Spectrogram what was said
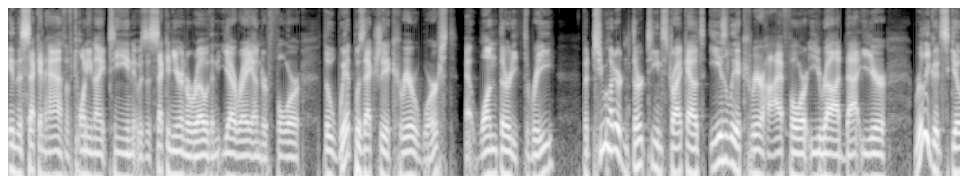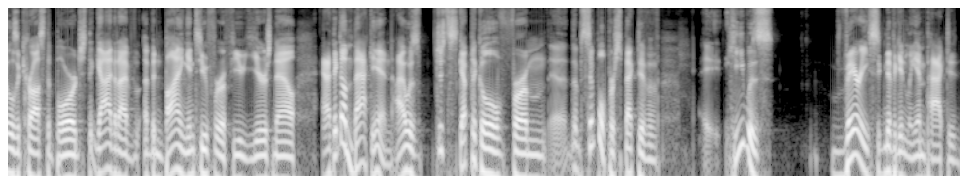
in the second half of 2019. It was the second year in a row with an ERA under four. The whip was actually a career worst at 133, but 213 strikeouts, easily a career high for Erod that year. Really good skills across the board. Just a guy that I've I've been buying into for a few years now, and I think I'm back in. I was just skeptical from uh, the simple perspective of he was very significantly impacted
